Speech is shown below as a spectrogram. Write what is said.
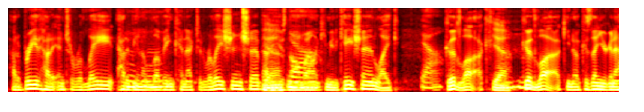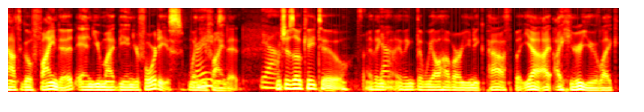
how to breathe, how to interrelate, how to be in a loving, connected relationship, how Yeah. to use Mm-hmm. Yeah. nonviolent communication, like Yeah. good luck. Yeah. Mm-hmm. Good luck, you know, because then you're going to have to go find it and you might be in your 40s when you find it. Yeah. Which is okay too. I think yeah. I think that we all have our unique path. But yeah, I, I hear you. Like,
